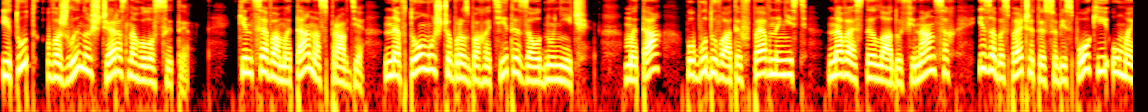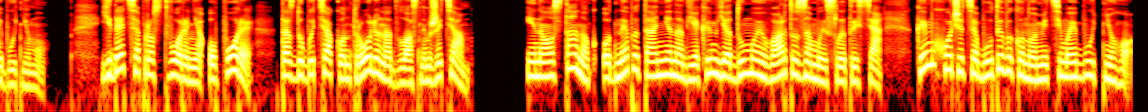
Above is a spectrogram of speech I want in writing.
І тут важливо ще раз наголосити. Кінцева мета, насправді, не в тому, щоб розбагатіти за одну ніч. Мета – побудувати впевненість, навести лад у фінансах і забезпечити собі спокій у майбутньому. Йдеться про створення опори та здобуття контролю над власним життям. І наостанок одне питання, над яким, я думаю, варто замислитися. Ким хочеться бути в економіці майбутнього?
